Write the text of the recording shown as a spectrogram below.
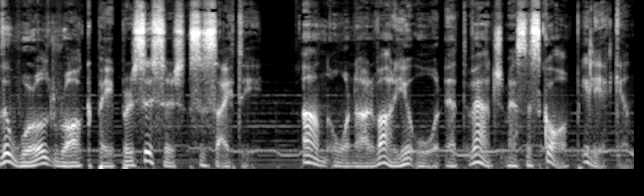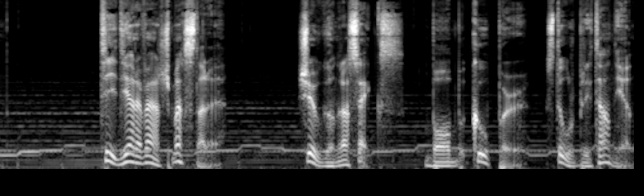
The World Rock Paper Scissors Society anordnar varje år ett världsmästerskap i leken. Tidigare världsmästare. 2006 Bob Cooper, Storbritannien.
